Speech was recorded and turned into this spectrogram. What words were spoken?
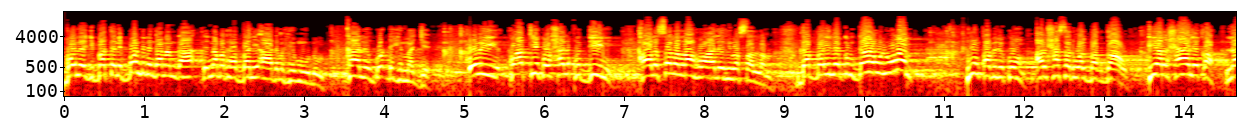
boneji battane bonde ɗe gandanɗa ɗe naɓata bani adama he muɗum kalen goɗɗe he majje. O wi ko atti ko halqu dini qala sallllahu alayhi wa sallam. Dabba ilaykum dawu l umam min qablikum alhasad walbagdau hiya alhaliqa la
